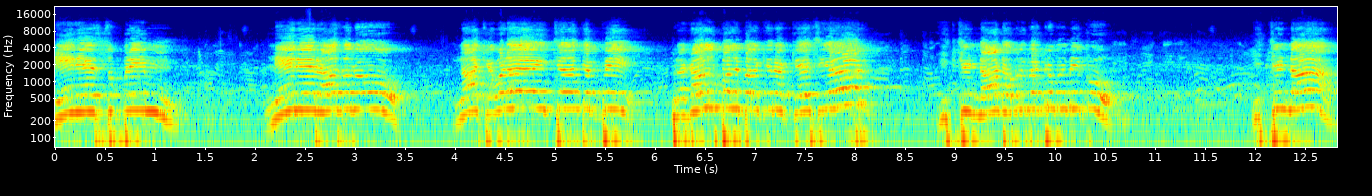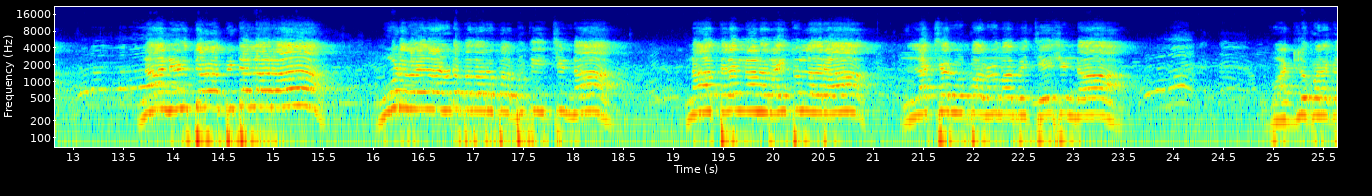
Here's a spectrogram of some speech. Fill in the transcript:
నేనే సుప్రీం నేనే రాజును నాకెవడే ఇచ్చారని చెప్పి ప్రగల్భాలు పలికిన కేసీఆర్ ఇచ్చిండా డబుల్ బెడ్రూమ్ మీకు? ఇచ్చిండా? నా నిరుద్యోగ బిడ్డలారా మూడు వేల నూట పదహారు రూపాయల భృతి ఇచ్చిండా? నా తెలంగాణ రైతులారా లక్ష రూపాయల రుణమాఫీ చేసిండా? వడ్లు కొనక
